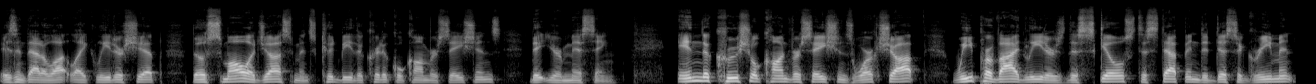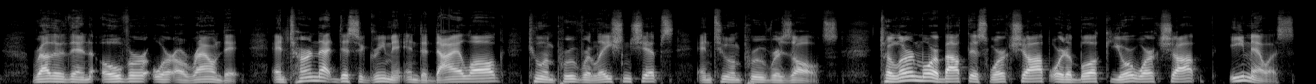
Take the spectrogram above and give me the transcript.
Isn't that a lot like leadership? Those small adjustments could be the critical conversations that you're missing. In the Crucial Conversations workshop, we provide leaders the skills to step into disagreement rather than over or around it and turn that disagreement into dialogue to improve relationships and to improve results. To learn more about this workshop or to book your workshop, email us.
